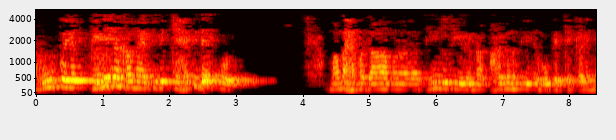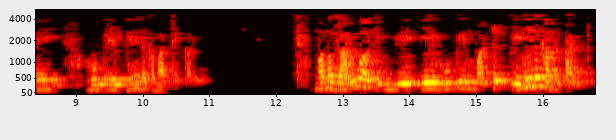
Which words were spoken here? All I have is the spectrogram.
රූපය පෙනෙනකම ඇති වෙච්ච හැටි දැක්කොත් මම හැමදාම තීන්දුව తీරන අරගෙන තියෙන රූපෙත් එක්ක නෙමෙයි රූපය පෙනෙනකමත් එක්කයි. මම දරුවා කිව්වේ ඒ රූපේ මට පෙනෙනකමටයි.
